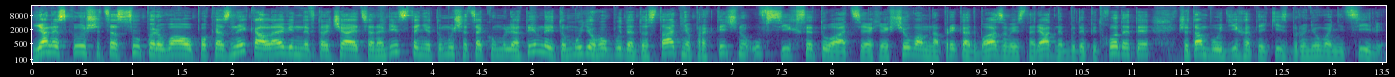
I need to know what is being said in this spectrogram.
Я не скажу, що це супер вау показник, але він не втрачається на відстані, тому що це кумулятивний, тому його буде достатньо практично у всіх ситуаціях. Якщо вам, наприклад, базовий снаряд не буде підходити, що там будуть їхати якісь броньовані цілі.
